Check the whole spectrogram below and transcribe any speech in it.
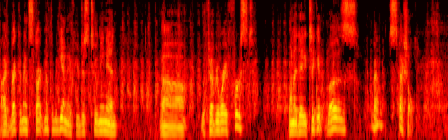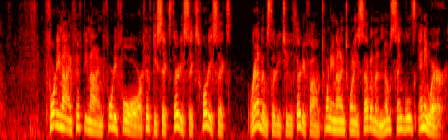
I recommend starting at the beginning if you're just tuning in. Uh, the February 1st one-a-day ticket was, well, special. 49, 59, 44, 56, 36, 46, randoms 32, 35, 29, 27, and no singles anywhere.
